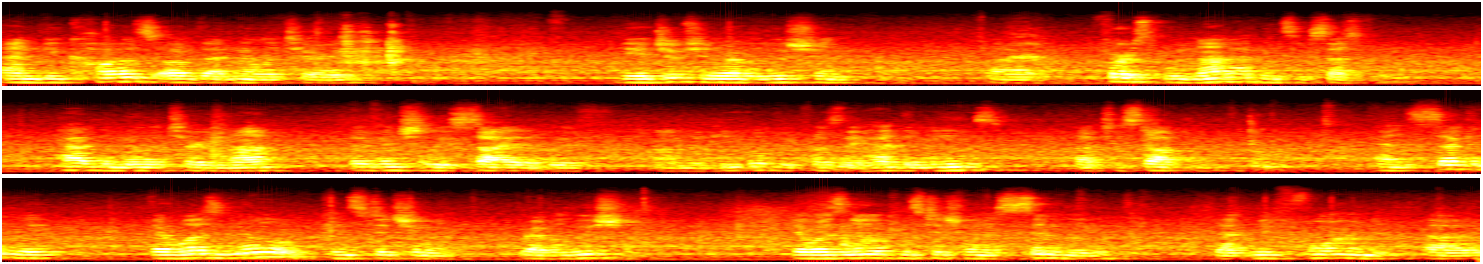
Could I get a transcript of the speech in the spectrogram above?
And because of that military, the Egyptian revolution uh, first would not have been successful had the military not eventually sided with um, the people because they had the means uh, to stop them. And secondly, there was no constituent revolution. There was no constituent assembly that reformed uh, the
